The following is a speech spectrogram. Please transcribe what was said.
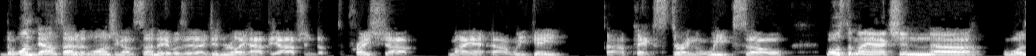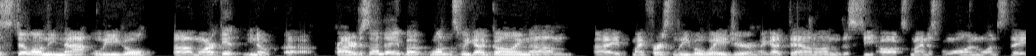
the one downside of it launching on Sunday was that I didn't really have the option to, to price shop my uh, week eight uh, picks during the week. So most of my action uh, was still on the not legal uh, market, you know, uh, prior to Sunday. But once we got going, um, I my first legal wager, I got down on the Seahawks minus one once they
